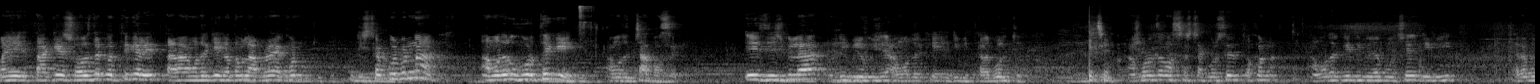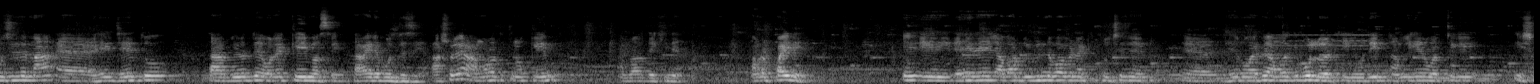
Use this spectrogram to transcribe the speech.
মানে তাকে সহযোগিতা করতে গেলে তারা আমাদেরকে এই কথা বলে আপনারা এখন ডিস্টার্ব করবেন না আমাদের উপর থেকে আমাদের চাপ আছে। এই জিনিসগুলা ডিবি অফিসে আমাদেরকে ডিবি তারা বলতো। আমরা যখন চেষ্টা করছি তখন আমাদেরকে ডিবিরা বলছে ডিবি এরা বলছে যে না যেহেতু তার বিরুদ্ধে অনেক ক্লেম আছে তারা এটা বলতেছে। আসলে আমরা তো কোনো ক্লেম আমরা দেখি না আমরা পাই না আবার বিভিন্নভাবে নাকি বলছে যে হের ওয়াইফে আমাকে বলল আর কি, ওদিন আমি হের ওয়াইফ থেকে এই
